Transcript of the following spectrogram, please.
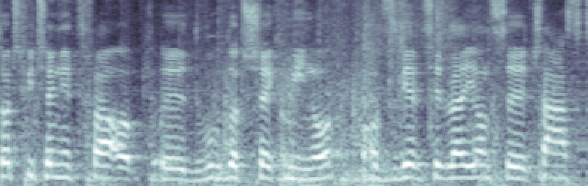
To ćwiczenie trwa od 2 do 3 minut, odzwierciedlający czas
